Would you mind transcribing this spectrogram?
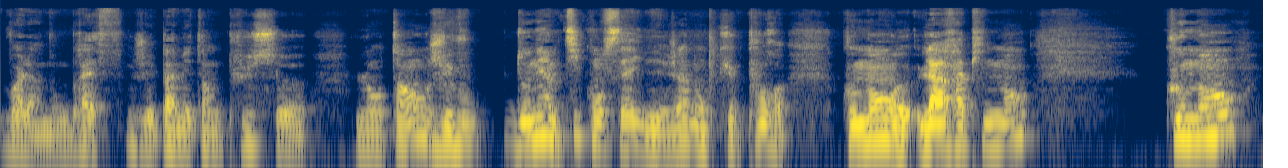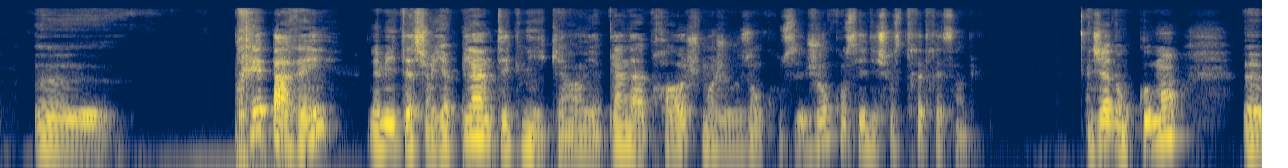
voilà, donc bref, je ne vais pas m'étendre plus longtemps. Je vais vous donner un petit conseil déjà, donc pour comment, là rapidement, comment préparer la méditation. Il y a plein de techniques, hein, il y a plein d'approches. Moi, je vous en conseille, des choses très très simples. Déjà, donc, comment euh,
